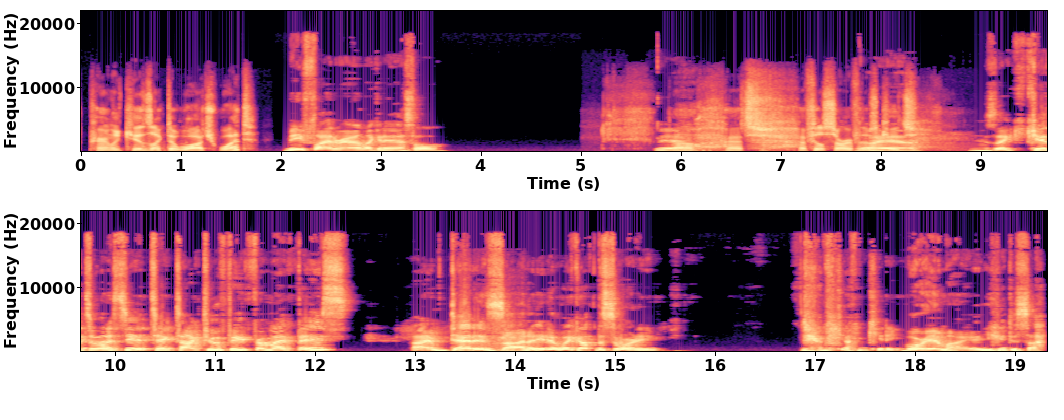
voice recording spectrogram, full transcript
Apparently kids like to watch what? Me flying around like an asshole. Yeah. Oh, that's. I feel sorry for those Oh, kids. yeah. It's like, kids want to see a TikTok two feet from my face? I'm dead inside. I need to wake up this morning. I'm, I'm kidding. Or am I? You decide.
